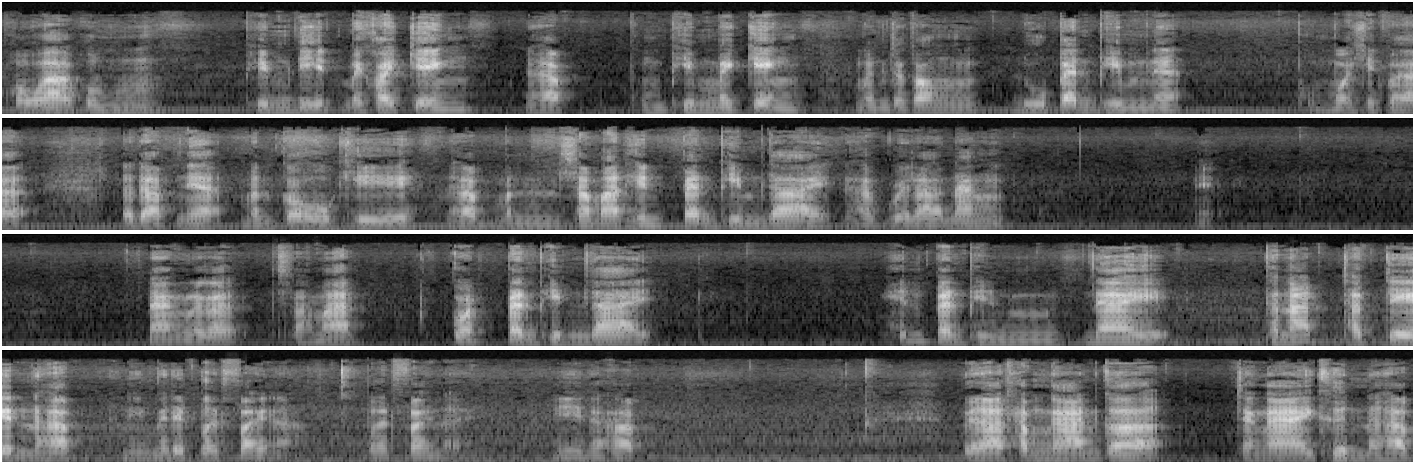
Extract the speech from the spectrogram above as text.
เพราะว่าผมพิมพ์ดีดไม่ค่อยเก่งนะครับ ผมพิมพ์ไม่เก่ง มันจะต้องดูแป้นพิมพ์เนี่ย ผมก็คิดว่า ระดับเนี่ยมันก็โอเคนะครับ มันสามารถเห็นแป้นพิมพ์ได้นะครับ เวลานั่งนั่งแล้วก็สามารถกดแป้นพิมพ์ได้ เห็นแป้นพิมพ์ได้ถนัดชัดเจนนะครับ นี่ไม่ได้เปิดไฟอะเปิดไฟหน่อยนี่นะครับ เวลาทำงานก็จะง่ายขึ้นนะครับ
